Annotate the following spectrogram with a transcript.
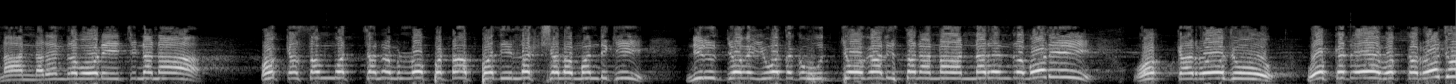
నా నరేంద్ర మోడీ ఇచ్చిండన్నా. ఒక్క సంవత్సరం లోపట పది లక్షల మందికి నిరుద్యోగ యువతకు ఉద్యోగాలు ఇస్తానన్న నరేంద్ర మోడీ ఒక్క రోజు ఒక్కటే ఒక్క రోజు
